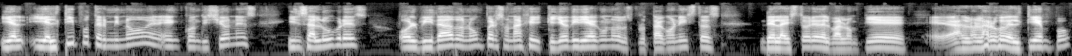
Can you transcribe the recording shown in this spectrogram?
Y el, y el tipo terminó en, condiciones insalubres, olvidado, ¿no? Un personaje que yo diría uno de los protagonistas de la historia del balompié eh, a lo largo del tiempo,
